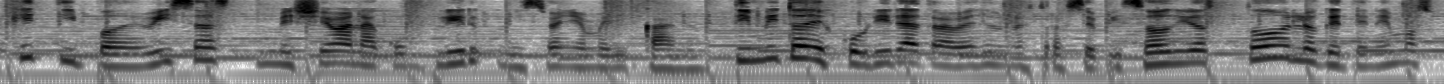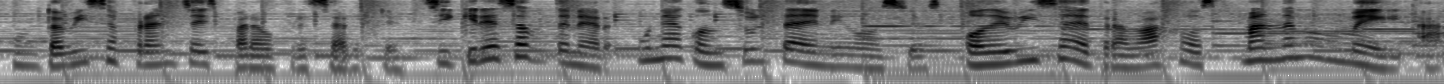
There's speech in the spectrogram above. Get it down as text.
qué tipo de visas me llevan a cumplir mi sueño americano. Te invito a descubrir a través de nuestros episodios todo lo que tenemos junto a Visa Franchise para ofrecerte. Si quieres obtener una consulta de negocios o de visa de trabajos, mándame un mail a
